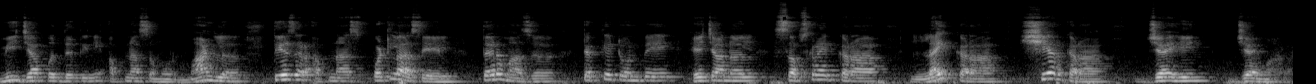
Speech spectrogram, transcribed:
मी ज्या पद्धतीने आपणासमोर मांडलं ते जर आपणास पटलं असेल तर माझं टक्के टोनपे हे चॅनल सबस्क्राईब करा लाईक करा शेअर करा. जय हिंद जय महाराष्ट्र.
